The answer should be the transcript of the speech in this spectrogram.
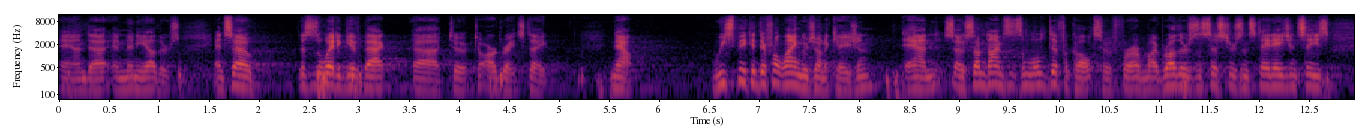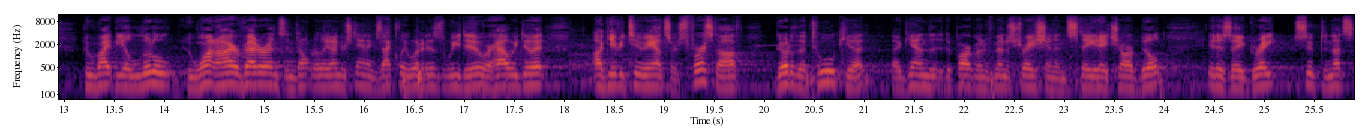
and, uh, and many others. And so this is a way to give back uh, to, to our great state. Now, we speak a different language on occasion, and so sometimes it's a little difficult. So for my brothers and sisters in state agencies who might be a little, who want to hire veterans and don't really understand exactly what it is we do or how we do it, I'll give you two answers. First off, go to the toolkit, again, that the Department of Administration and state HR built. It is a great soup to nuts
